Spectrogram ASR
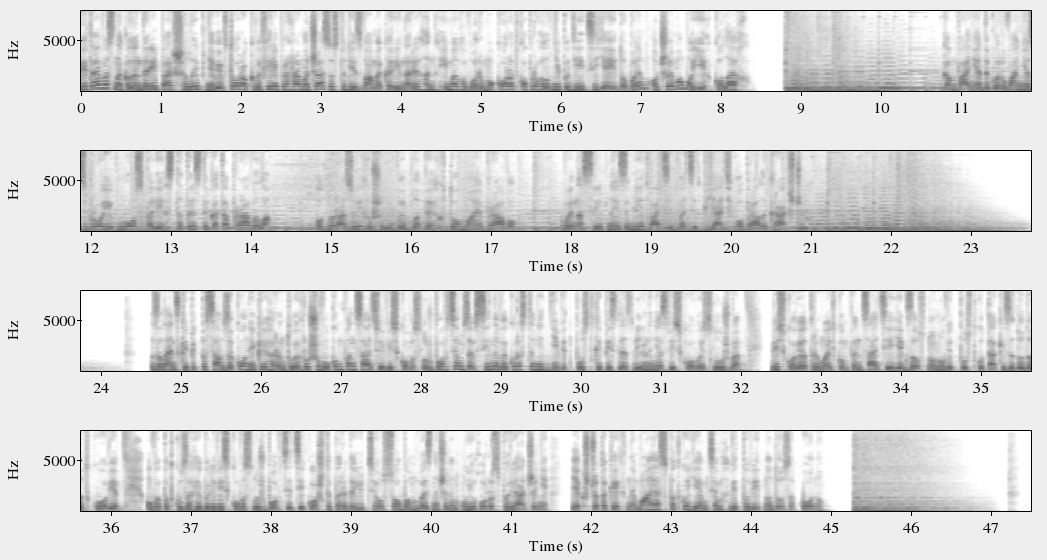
Вітаю вас на календарі 1 липня, вівторок. В ефірі програми час у студії з вами Каріна Риган. І ми говоримо коротко про головні події цієї доби очима моїх колег. Кампанія декларування зброї у розпалі, статистика та правила. Одноразові грошові виплати. Хто має право? Вина срібної землі 2025. Обрали кращих. Зеленський підписав закон, який гарантує грошову компенсацію військовослужбовцям за всі невикористані дні відпустки після звільнення з військової служби. Військові отримають компенсації як за основну відпустку, так і за додаткові. У випадку загибелі військовослужбовця ці кошти передаються особам, визначеним у його розпорядженні. Якщо таких немає, спадкоємцям відповідно до закону.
